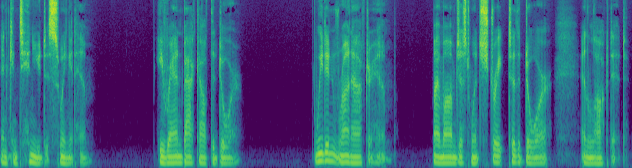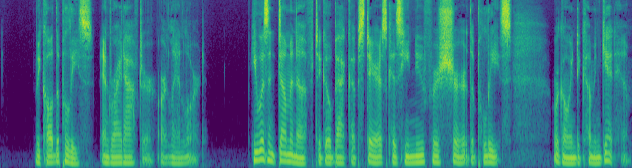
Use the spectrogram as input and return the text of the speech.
and continued to swing at him. He ran back out the door. We didn't run after him. My mom just went straight to the door and locked it. We called the police, and right after, our landlord. He wasn't dumb enough to go back upstairs because he knew for sure the police were going to come and get him.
